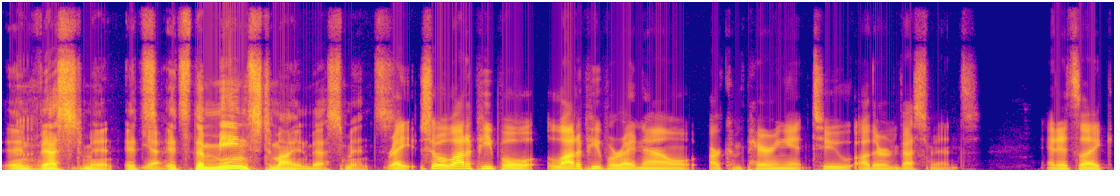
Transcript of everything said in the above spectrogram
investment. It's yeah. it's the means to my investments. Right. So a lot of people, a lot of people right now are comparing it to other investments, and it's like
